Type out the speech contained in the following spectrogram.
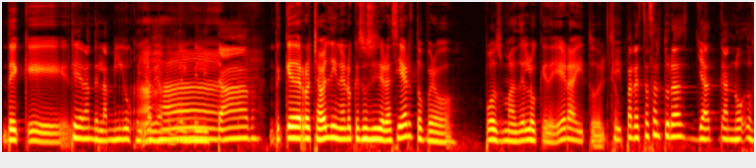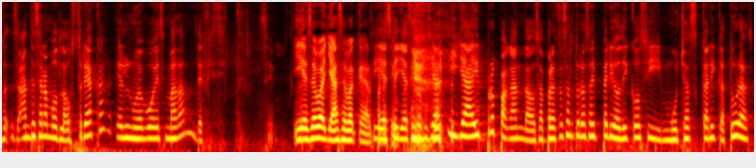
de que, que eran del amigo que ya habíamos, Ajá. del militar. de que derrochaba el dinero, que eso sí era cierto, pero pues más de lo que era y todo el Sí, show. para estas alturas ya ganó. o sea, antes éramos la austriaca, el nuevo es Madame Deficit. Sí. Y ese va- ya se va a quedar Sí, para este ya es el oficial. Y ya hay propaganda. O sea, para estas alturas hay periódicos y muchas caricaturas.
